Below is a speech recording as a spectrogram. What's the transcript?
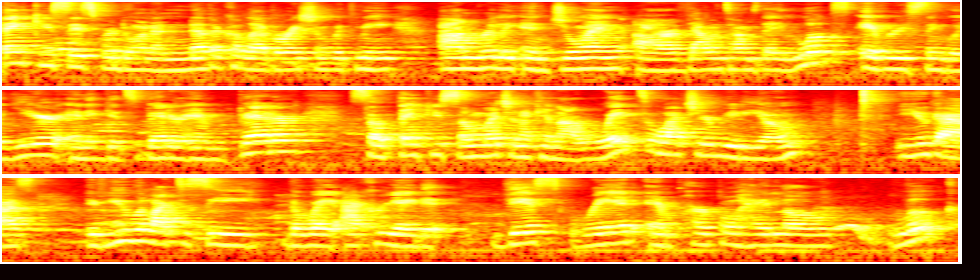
Thank you sis for doing another collaboration with me. I'm really enjoying our Valentine's Day looks every single year and it gets better and better. So thank you so much and I cannot wait to watch your video. You guys, if you would like to see the way I created this red and purple halo look,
